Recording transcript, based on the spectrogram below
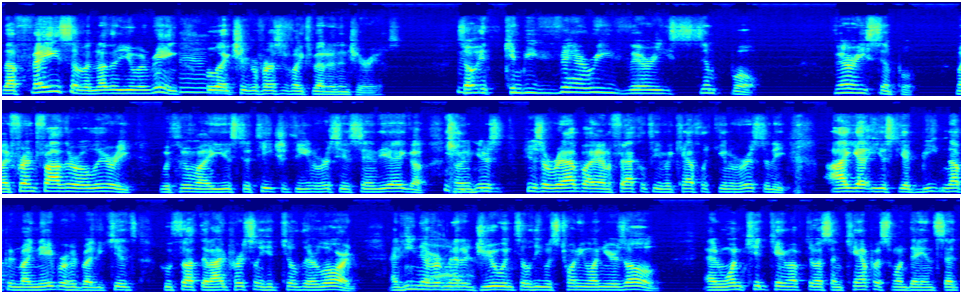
the face of another human being who Mm. likes sugar frosted flakes better than Cheerios. So Mm. it can be very, very simple. Very simple. My friend Father O'Leary, with whom I used to teach at the University of San Diego. I mean, here's here's a rabbi on a faculty of a Catholic university. I got, used to get beaten up in my neighborhood by the kids who thought that I personally had killed their Lord. And he never met a Jew until he was 21 years old. And one kid came up to us on campus one day and said,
